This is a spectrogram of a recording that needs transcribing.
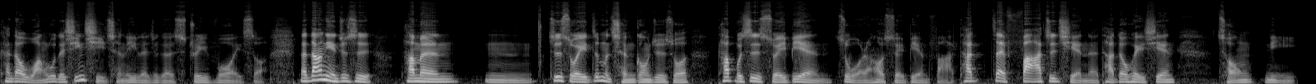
看到网络的兴起，成立了这个 Street Voice 哦。那当年就是他们，嗯，之所以这么成功，就是说他不是随便做，然后随便发。他在发之前呢，他都会先从你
